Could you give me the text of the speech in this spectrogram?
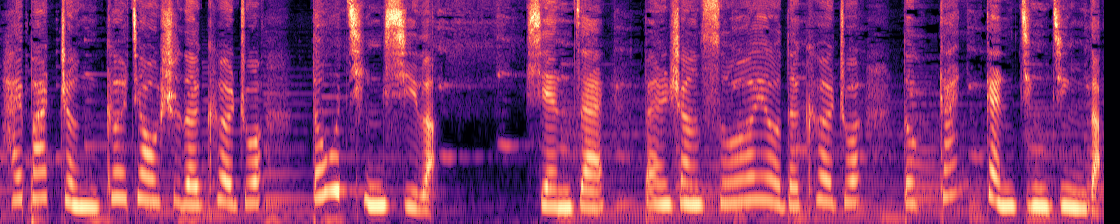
还把整个教室的课桌都清洗了。现在班上所有的课桌都干干净净的。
